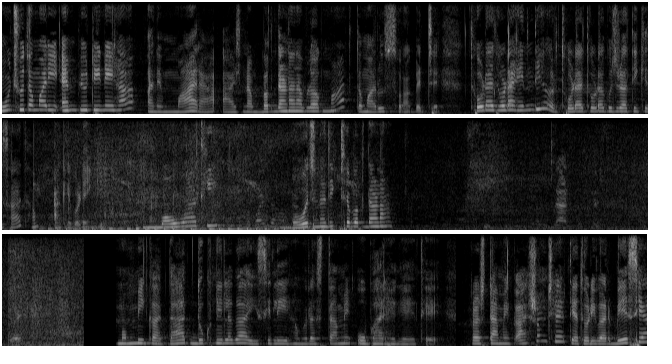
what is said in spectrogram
હું છું તમારી એમ બ્યુટી નેહા અને મારા આજના બગદાણાના વ્લોગમાં તમારું સ્વાગત છે. થોડા થોડા હિન્દી ઓર થોડા થોડા ગુજરાતી કે સાથ હમ આગે बढ़ेंगे મહુવાથી બહુ જ નજીક છે બગદાણા. મમ્મી કા દાંત દુખને લગા ઇસીલી હમ રસ્તા મેં ઊભા રહે ગયે થે. રસ્તા મેં એક આશ્રમ છે, ત્યાં થોડી વાર બેસ્યા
